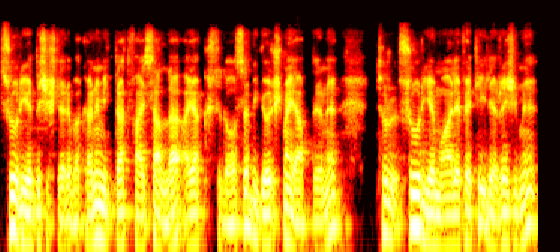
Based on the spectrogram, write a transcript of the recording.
Suriye Dışişleri Bakanı Miktat Faysal'la ayaküstü de olsa bir görüşme yaptığını, Suriye muhalefetiyle rejimi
